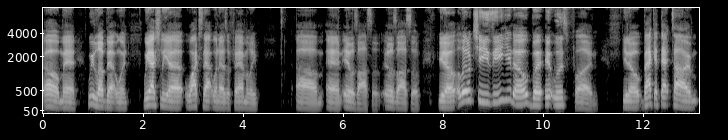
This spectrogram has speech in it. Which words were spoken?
Oh man, we love that one. We actually uh watched that one as a family. Um and it was awesome. It was awesome. You know, a little cheesy, you know, but it was fun. You know, back at that time,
